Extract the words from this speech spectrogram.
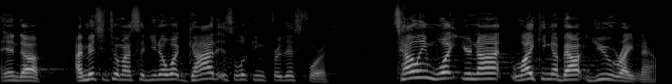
and uh, I mentioned to him, I said, you know what? God is looking for this for us. Tell him what you're not liking about you right now.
